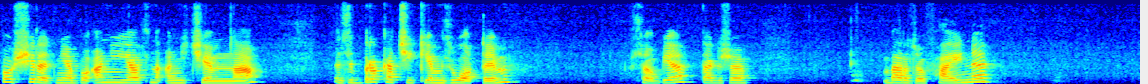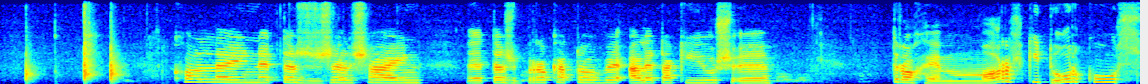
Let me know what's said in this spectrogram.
pośrednia, bo ani jasna, ani ciemna. Z brokacikiem złotym sobie. Także bardzo fajny. Kolejny też Gel Shine, y, też brokatowy, ale taki już y, trochę morski, turkus.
